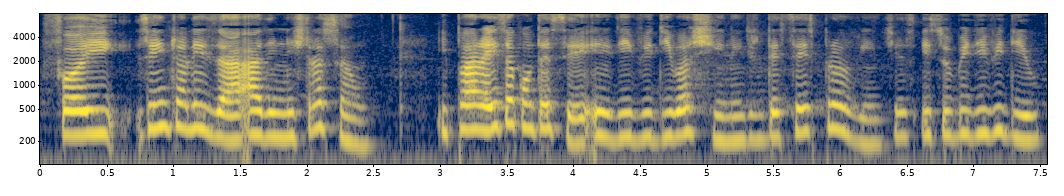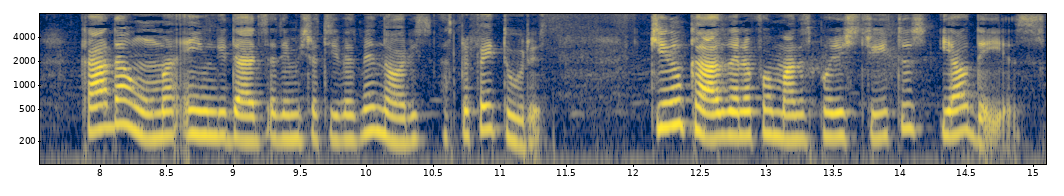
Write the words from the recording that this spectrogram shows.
foi centralizar a administração. E para isso acontecer, ele dividiu a China em 36 províncias e subdividiu cada uma em unidades administrativas menores, as prefeituras, que no caso eram formadas por distritos e aldeias.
